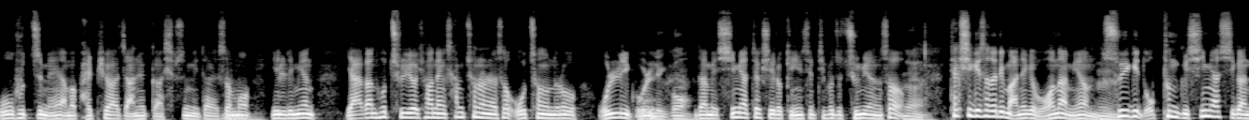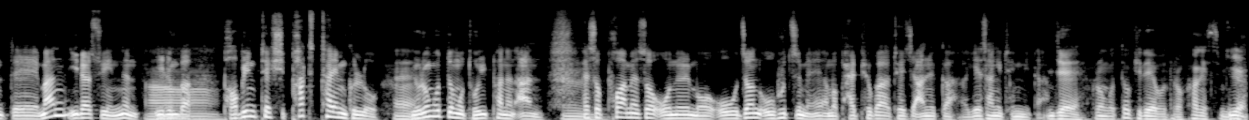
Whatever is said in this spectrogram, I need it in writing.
오후쯤에 아마 발표하지 않을까 싶습니다. 그래서 뭐 음. 예를 들면 야간 호출료 현행 3,000원에서 5,000원으로 올리고, 올리고 그다음에 심야 택시 이렇게 인센티브도 주면서 네. 택시 기사들이 만약에 원하면 음. 수익이 높은 그 심야 시간대만 일할 수 있는 아. 이른바 법인 택시 파트타임 근로 네. 이런 것도 뭐 도입하는 안 음. 해서 포함해서 오늘 뭐 오전 오후쯤에 아마 발표가 되지 않을까 예상이 됩니다. 예, 그런 것도 기대해 보도록 하겠습니다. 예.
